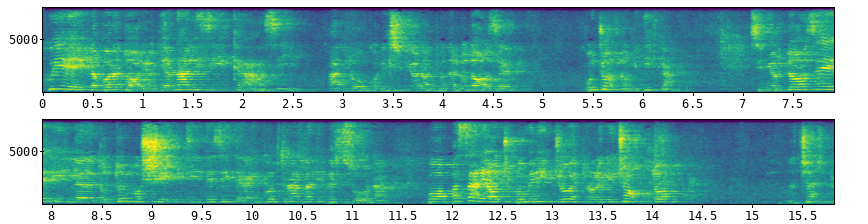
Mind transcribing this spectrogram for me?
qui è il laboratorio di analisi Crasi. Parlo con il signor Antonello Dose. Buongiorno, mi dica. Signor Dose, il dottor Moscetti desidera incontrarla di persona. Può passare oggi pomeriggio entro le 18? Ma certo,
